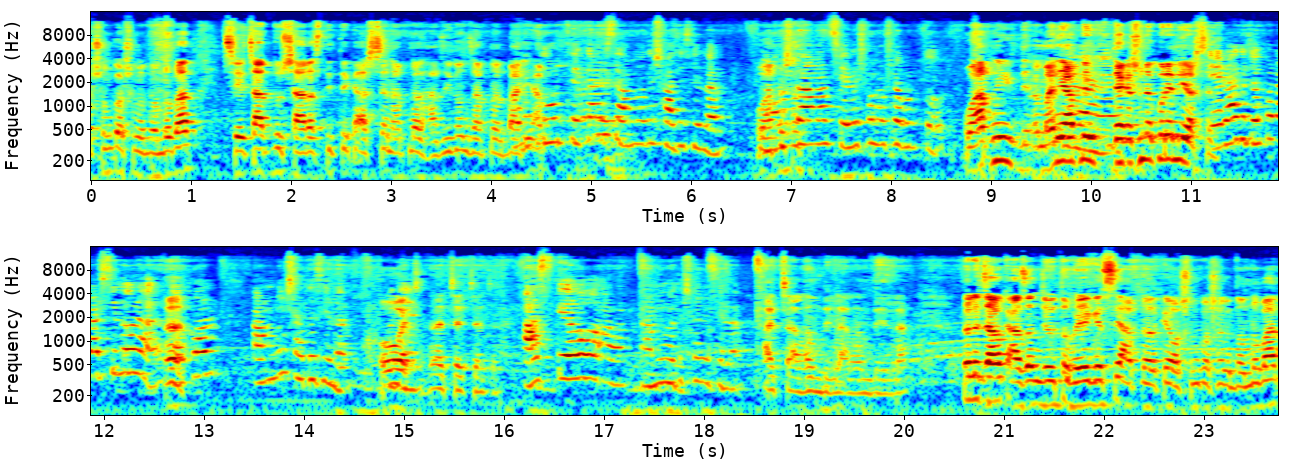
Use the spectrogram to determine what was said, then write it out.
অসংখ্য অসংখ্য ধন্যবাদ। সে চাঁদপুর শাহরাস্তি থেকে আসছেন আপনার আপনার বাড়ি দূর থেকে আসছে ওদের সাথে ছিলাম। ও, আপনার তো সাথে- আমার ছেলে সমস্যা করতো। ও আপনি মানে আপনি হ্যাঁ। দেখাশোনা করে নিয়ে আসছেন? এর আগে যখন আসছিল ওরা হ্যাঁ। তখন আমি সাথে ছিলাম। ও আচ্ছা আচ্ছা আচ্ছা আচ্ছা। আজকেও আমি ওদের সাথে ছিলাম। আচ্ছা আলহামদুলিল্লাহ আলহামদুলিল্লাহ। তাহলে যাও আজান যেহেতু হয়ে গেছে আপনাকে অসংখ্য অসংখ্য ধন্যবাদ।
